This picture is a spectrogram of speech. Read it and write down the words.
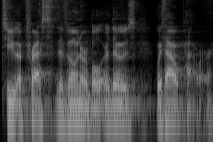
to oppress the vulnerable or those without power.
